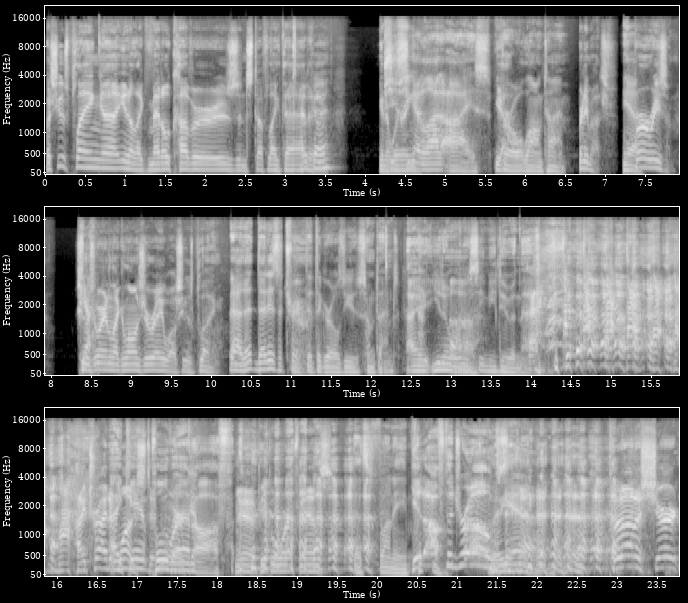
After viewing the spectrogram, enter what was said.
But she was playing, uh, you know, like metal covers and stuff like that. Okay. And, you know, She, wearing she got a lot of eyes Yeah. for a long time. pretty much Yeah. for a reason. She was wearing like lingerie while she was playing. Yeah, that, that is a trick that the girls use sometimes. I, you don't want Uh. to see me doing that. I tried it I once. can't pull work. that off. Yeah, people weren't fans. That's funny. Get off the drums. yeah. Put on a shirt.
